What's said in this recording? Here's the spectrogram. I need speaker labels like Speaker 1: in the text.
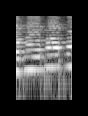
Speaker 1: Ha ha ha!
